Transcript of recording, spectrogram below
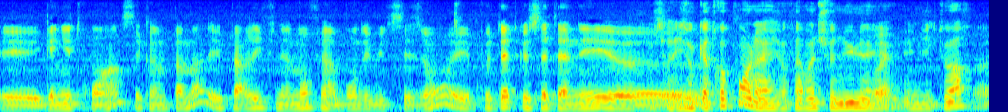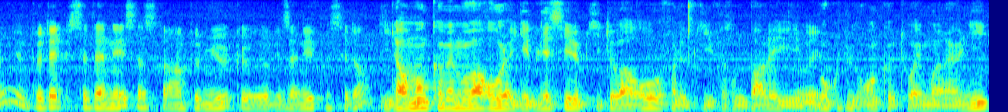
Et gagner 3-1, c'est quand même pas mal. Et Paris finalement fait un bon début de saison. Et peut-être que cette année. euh, Ils ont 4 points là, ils ont fait un match nul et Ouais. une victoire. ouais, peut-être que cette année, ça sera un peu mieux que les années précédentes. Il leur manque quand même O'Haro, là, il est blessé, le petit O'Haro, enfin le petit façon de parler, il est Oui. beaucoup plus grand que toi et moi réunis.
